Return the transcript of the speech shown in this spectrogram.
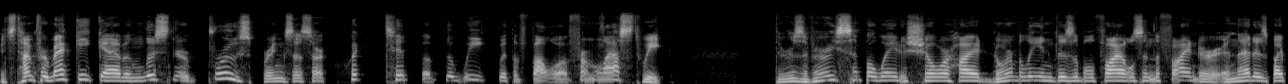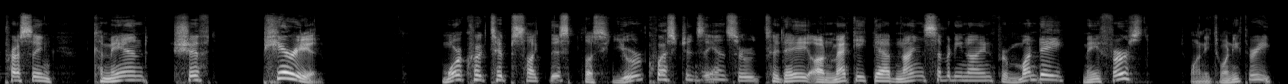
It's time for Mac Geek Gab, and listener Bruce brings us our quick tip of the week with a follow up from last week. There is a very simple way to show or hide normally invisible files in the Finder, and that is by pressing Command Shift period. More quick tips like this, plus your questions answered today on Mac Geek Gab 979 for Monday, May 1st, 2023.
